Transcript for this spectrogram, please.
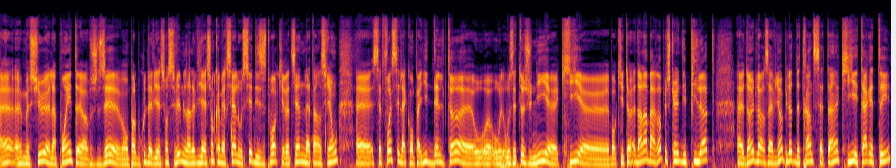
Euh, monsieur Lapointe, euh, je disais, on parle beaucoup de l'aviation civile, mais dans l'aviation commerciale aussi, il y a des histoires qui retiennent l'attention. Euh, cette fois, c'est la compagnie Delta aux, États-Unis qui, bon, qui est dans l'embarras puisqu'un des pilotes d'un de leurs avions, un pilote de 37 ans, qui est arrêté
